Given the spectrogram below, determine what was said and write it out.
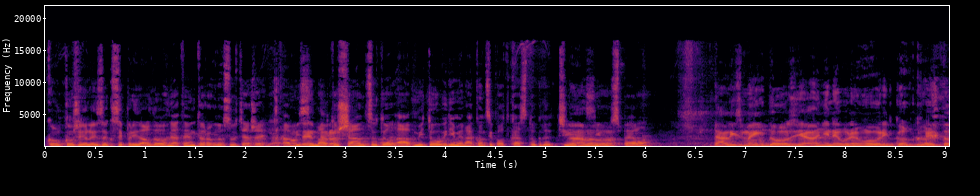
Koľko železok si pridal do ohňa tento rok do súťaže? Aby no, si mal tú šancu. To, a my to uvidíme na konci podcastu, kde, či ano, si uspel. Dali sme ich dosť, ja ani nebudem hovoriť, koľko je to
